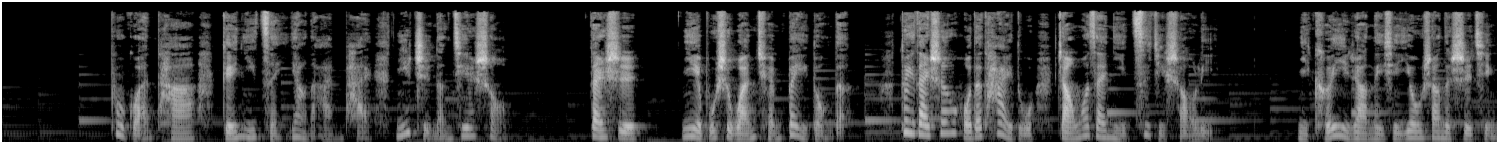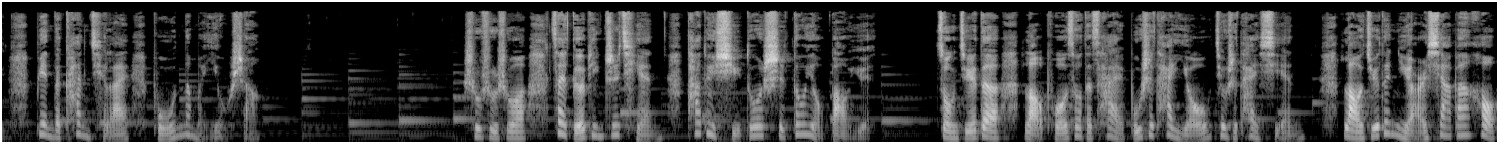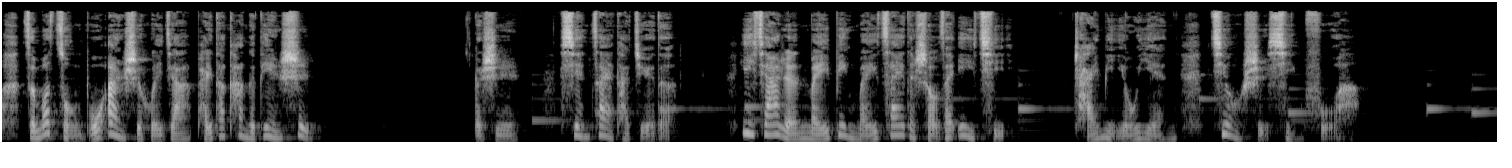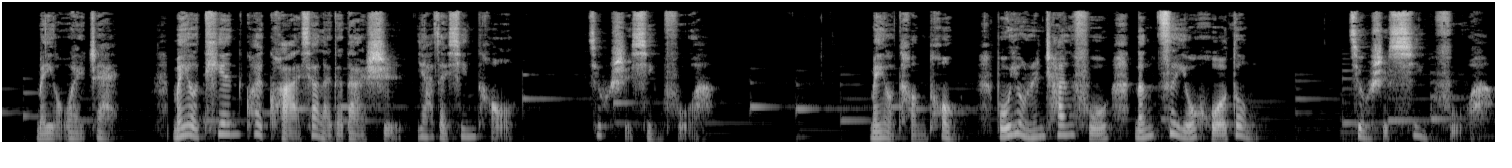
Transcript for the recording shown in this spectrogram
不管他给你怎样的安排，你只能接受。但是你也不是完全被动的，对待生活的态度掌握在你自己手里。你可以让那些忧伤的事情变得看起来不那么忧伤。叔叔说，在得病之前，他对许多事都有抱怨，总觉得老婆做的菜不是太油就是太咸，老觉得女儿下班后怎么总不按时回家陪他看个电视。可是现在他觉得，一家人没病没灾的守在一起。柴米油盐就是幸福啊！没有外债，没有天快垮下来的大事压在心头，就是幸福啊！没有疼痛，不用人搀扶，能自由活动，就是幸福啊！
